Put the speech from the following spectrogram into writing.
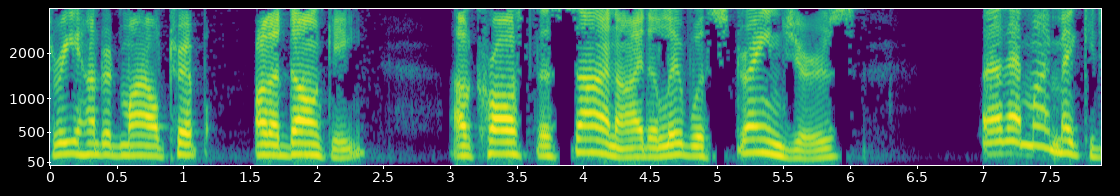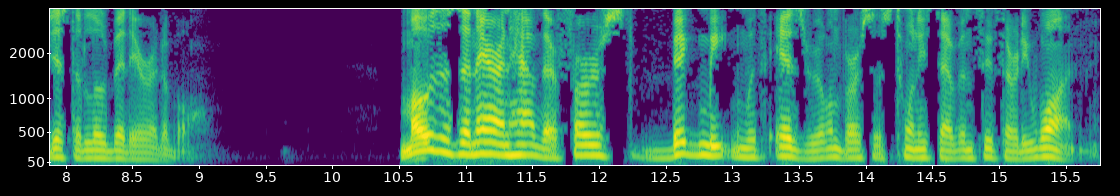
300 mile trip on a donkey across the Sinai to live with strangers, well, that might make you just a little bit irritable. Moses and Aaron have their first big meeting with Israel in verses 27 through 31.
